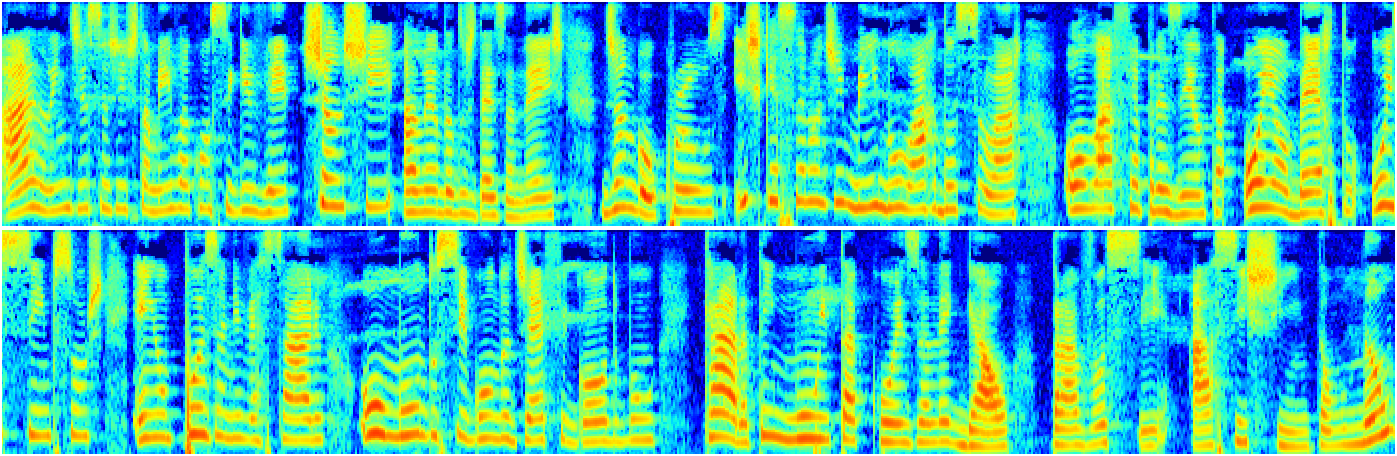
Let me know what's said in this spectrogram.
Além disso, a gente também vai conseguir ver Shang-Chi, A Lenda dos Dez Anéis, Jungle Cruise, Esqueceram de Mim no Lar do Oscilar, Olaf apresenta Oi Alberto, Os Simpsons em um pus aniversário, O Mundo Segundo Jeff Goldblum. Cara, tem muita coisa legal para você assistir. Então não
